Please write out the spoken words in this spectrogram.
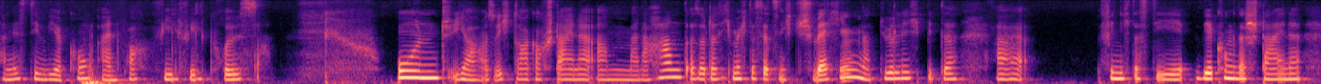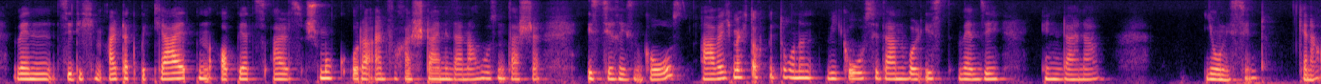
Dann ist die Wirkung einfach viel, viel größer. Und ja, also ich trage auch Steine an meiner Hand. Also dass ich möchte das jetzt nicht schwächen. Natürlich, bitte äh, finde ich, dass die Wirkung der Steine, wenn sie dich im Alltag begleiten, ob jetzt als Schmuck oder einfach als Stein in deiner Hosentasche, ist sie riesengroß. Aber ich möchte auch betonen, wie groß sie dann wohl ist, wenn sie in deiner Joni sind. Genau.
